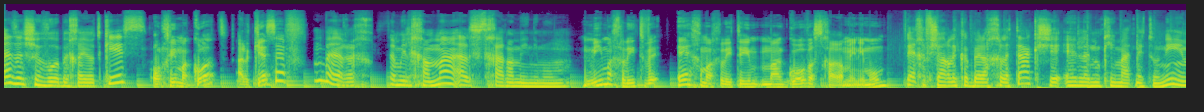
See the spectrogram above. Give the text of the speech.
איזה שבוע בחיות כיס? הולכים מכות? על כסף? בערך. המלחמה על שכר המינימום. מי מחליט ואיך מחליטים מה גובה שכר המינימום? איך אפשר לקבל החלטה כשאין לנו כמעט נתונים?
